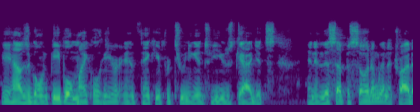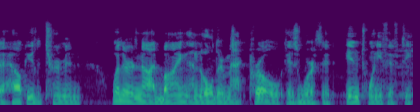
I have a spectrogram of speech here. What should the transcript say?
Hey, how's it going people? Michael here and thank you for tuning in to Used Gadgets. And in this episode, I'm going to try to help you determine whether or not buying an older Mac Pro is worth it in 2015.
